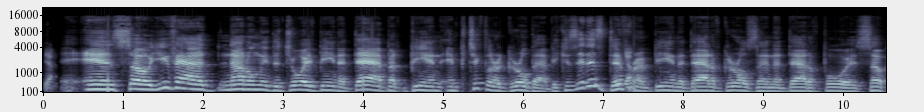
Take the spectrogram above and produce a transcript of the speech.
Yeah. And so you've had not only the joy of being a dad, but being in particular a girl dad, because it is different yep. being a dad of girls than a dad of boys. So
